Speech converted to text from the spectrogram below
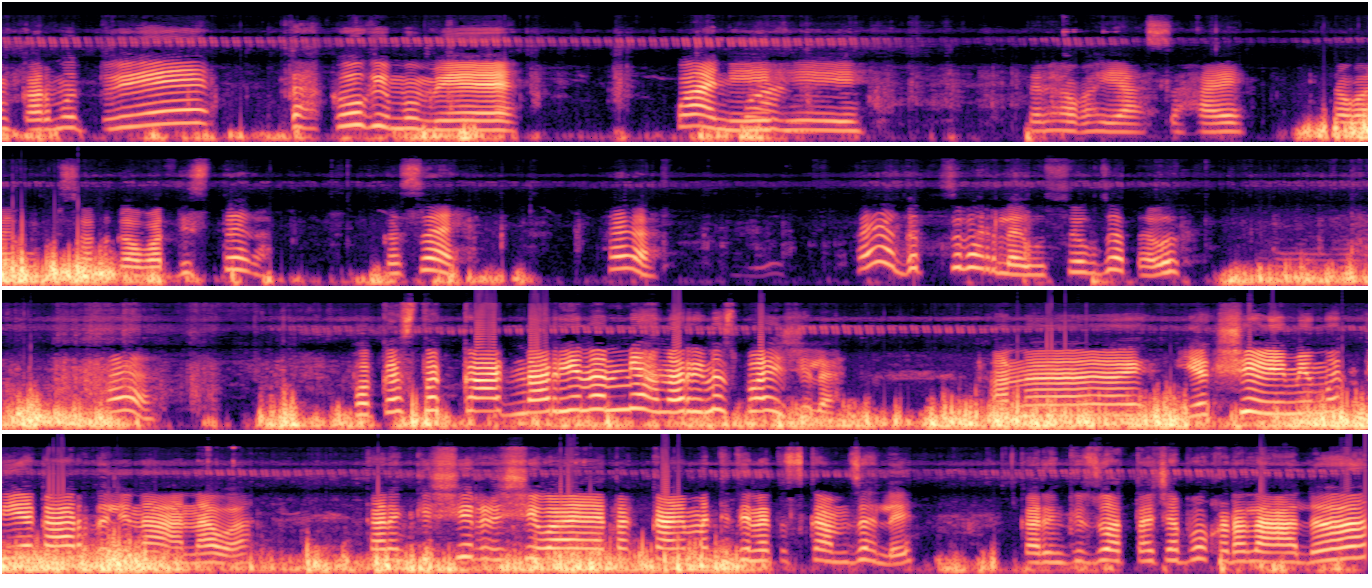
ओंकार म्हणतोय दाखव की मम्मी. पाणी. हे. तर हो का हे असं आहे हो का गावात दिसतंय का? कसं आहे? है का? है गच्च भरलाय उसयोग जाता बघ. है फक्त काढणारी ना नेहणारीनच पाहिजे आणि एक शेळी मी म्हणते एक अर्धली ना आणावा. कारण की शिर्डीशिवाय आता काय म्हणते देण्यातच काम झालंय. कारण की स्वतःच्या बोकडाला आलं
